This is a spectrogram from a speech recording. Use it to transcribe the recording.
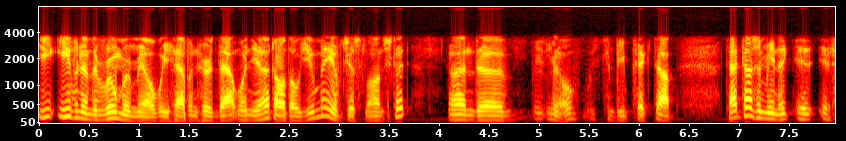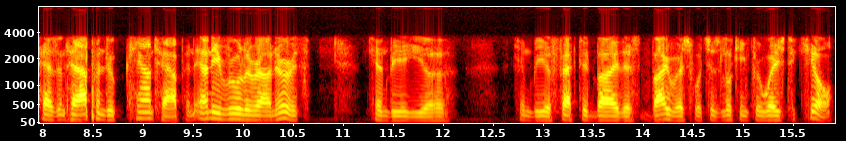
e- even in the rumor mill, we haven't heard that one yet, although you may have just launched it and uh, you know it can be picked up. That doesn't mean it, it, it hasn't happened or can't happen. Any ruler on Earth can be uh, can be affected by this virus, which is looking for ways to kill.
